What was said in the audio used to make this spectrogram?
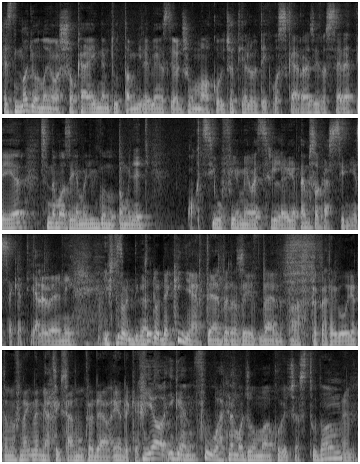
Ez nagyon-nagyon sokáig nem tudtam mire hogy a John Malkovich-ot jelölték Oscarra ezért a szerepéért. Szerintem azért, mert úgy gondoltam, hogy egy akciófilmért vagy thrillerért nem szokás színészeket jelölni. És tudod, mindig tudod, de ki nyerte ebben az évben azt a kategóriát, most nem játszik számunkra, de érdekes. Ja, szerintem. igen, fú, hát nem a John Malkovich, azt tudom. Nem,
